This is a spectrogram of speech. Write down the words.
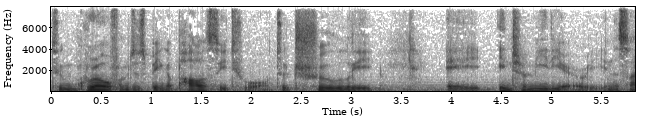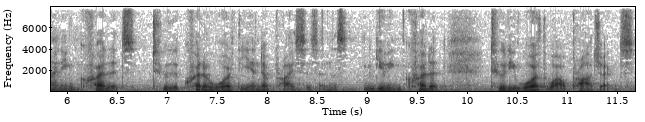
to grow from just being a policy tool to truly a intermediary in assigning credits to the credit-worthy enterprises and giving credit to the worthwhile projects.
